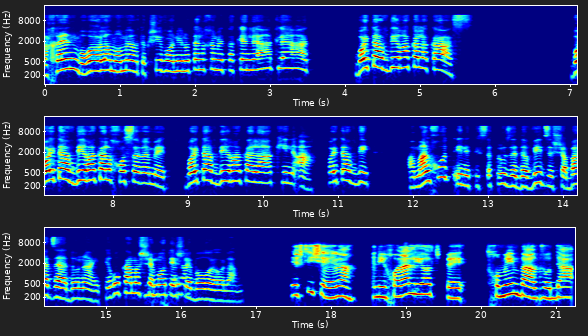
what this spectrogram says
לכן בורא עולם אומר, תקשיבו, אני נותן לכם לתקן לאט לאט. בואי תעבדי רק על הכעס. בואי תעבדי רק על החוסר אמת. בואי תעבדי רק על הקנאה. בואי תעבדי. המלכות, הנה תסתכלו, זה דוד, זה שבת, זה אדוני. תראו כמה שמות יש לבורא עולם. יש לי שאלה. אני יכולה להיות בתחומים בעבודה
